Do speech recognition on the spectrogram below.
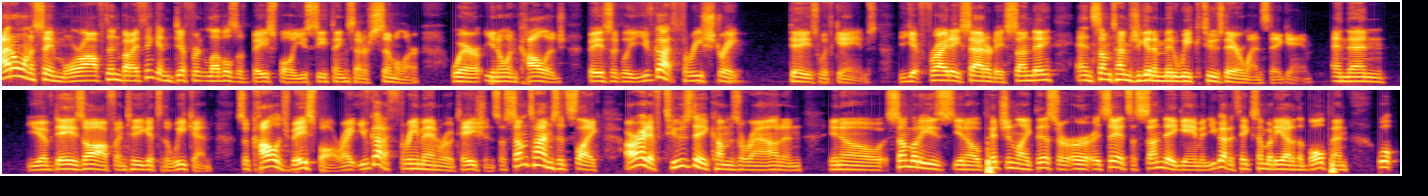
I don't want to say more often, but I think in different levels of baseball, you see things that are similar. Where, you know, in college, basically, you've got three straight days with games. You get Friday, Saturday, Sunday, and sometimes you get a midweek Tuesday or Wednesday game. And then you have days off until you get to the weekend. So college baseball, right? You've got a three-man rotation. So sometimes it's like, all right, if Tuesday comes around and you know somebody's you know pitching like this, or, or say it's a Sunday game and you got to take somebody out of the bullpen, well,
